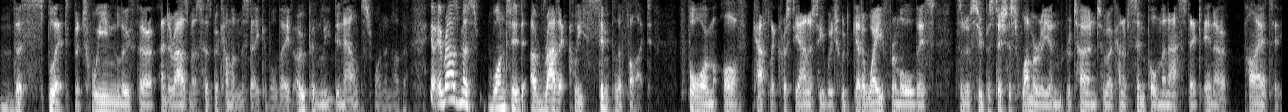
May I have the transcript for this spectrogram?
the split between luther and erasmus has become unmistakable. They've openly denounced one another. You know, erasmus wanted a radically simplified form of catholic christianity which would get away from all this sort of superstitious flummery and return to a kind of simple monastic inner piety,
